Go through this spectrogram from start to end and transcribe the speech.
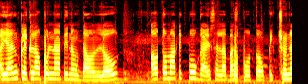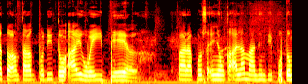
Ayan, click lang po natin ng download. Automatic po guys, sa labas po tong picture na to, ang tawag po dito ay Waybill. Para po sa inyong kaalaman, hindi po ito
